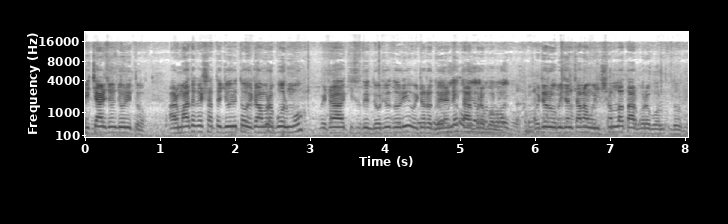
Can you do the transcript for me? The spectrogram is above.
এই চারজন জড়িত। আর মাদকের সাথে জড়িত ওইটা আমরা বলব। এটা কিছুদিন ধৈর্য ধরি ওইটারও ধরে নিই তারপরে বলব। ওইটার অভিযান চালাবো ইনশাল্লাহ তারপরে বল- ধরবো।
